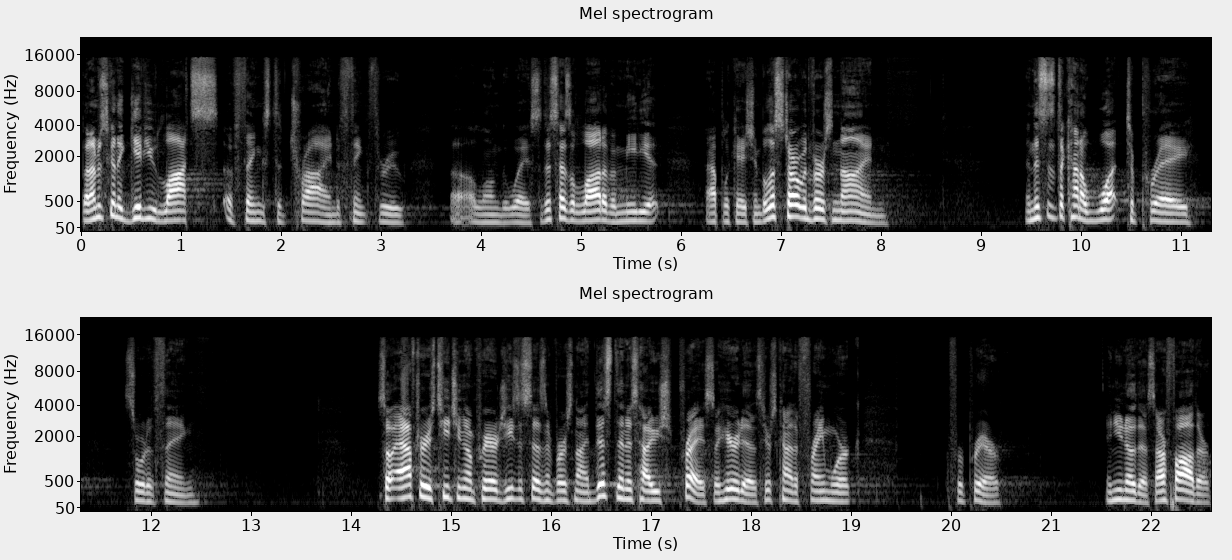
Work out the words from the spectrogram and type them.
But I'm just going to give you lots of things to try and to think through uh, along the way. So this has a lot of immediate application. But let's start with verse 9. And this is the kind of what to pray sort of thing. So after his teaching on prayer, Jesus says in verse 9, This then is how you should pray. So here it is. Here's kind of the framework for prayer. And you know this Our Father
